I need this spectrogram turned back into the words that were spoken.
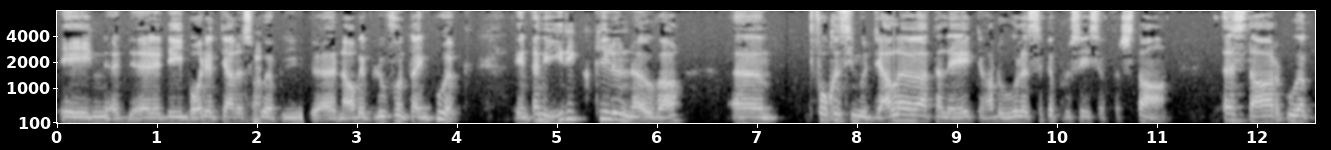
en uh, die Bode teleskoop hier uh, naby Bloemfontein ook. En in hierdie kilonova ehm uh, volgens die modelle wat hulle het wat hoe hulle sulke prosesse verstaan is daar ook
